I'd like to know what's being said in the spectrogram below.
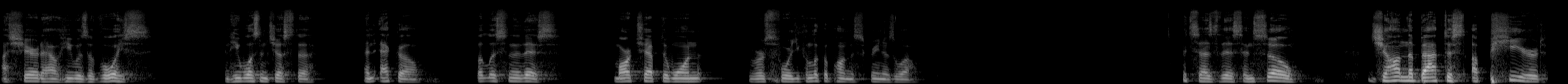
I shared how he was a voice and he wasn't just a, an echo. But listen to this Mark chapter 1, verse 4. You can look upon the screen as well. It says this And so John the Baptist appeared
